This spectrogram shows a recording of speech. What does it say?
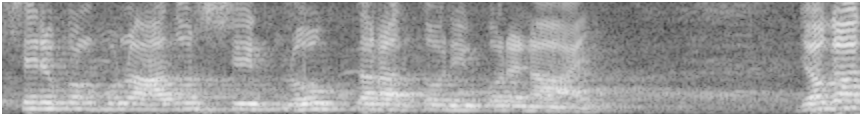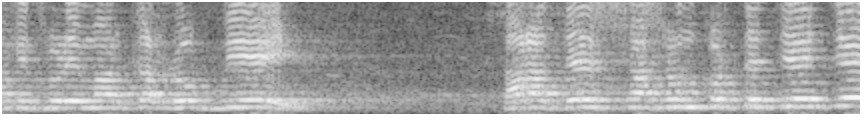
সেরকম কোনো আদর্শিক লোক তারা তৈরি করে নাই। জগা খিচুড়ি মার্কার লোক দিয়ে তারা দেশ শাসন করতে চেয়েছে,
